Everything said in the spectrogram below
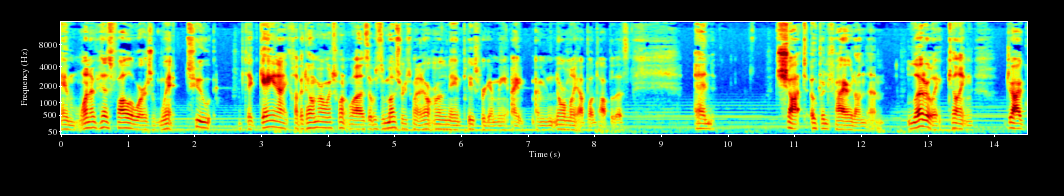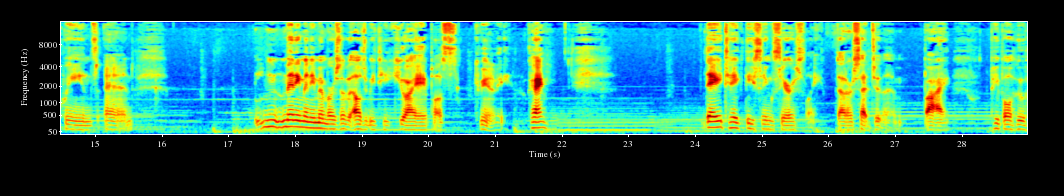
And one of his followers went to the gay nightclub. I don't remember which one it was. It was the most recent one. I don't remember the name. Please forgive me. I, I'm normally up on top of this. And shot, open fired on them. Literally killing drag queens and many, many members of the LGBTQIA plus community. Okay? They take these things seriously that are said to them by people who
